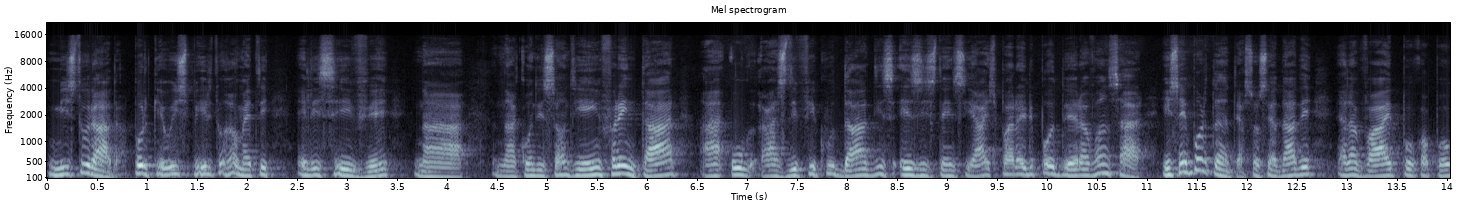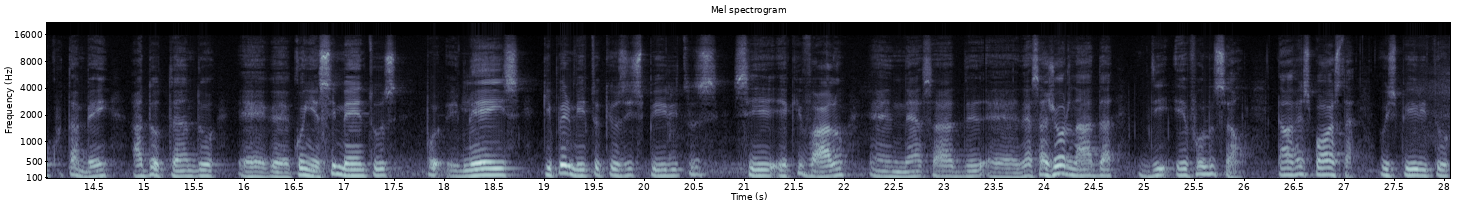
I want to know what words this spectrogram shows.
misturado, porque o espírito realmente ele se vê na na condição de enfrentar a, o, as dificuldades existenciais para ele poder avançar. Isso é importante. A sociedade ela vai pouco a pouco também adotando é, conhecimentos, leis que permitam que os espíritos se equivalam é, nessa, de, nessa jornada de evolução. Então, a resposta: o espírito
